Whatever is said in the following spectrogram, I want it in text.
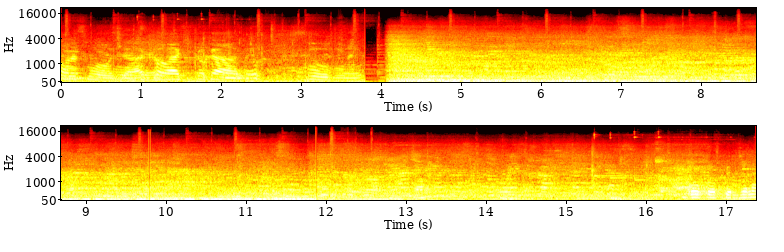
Ale słodziak, kołak kochany. GoPro odpierdziela.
